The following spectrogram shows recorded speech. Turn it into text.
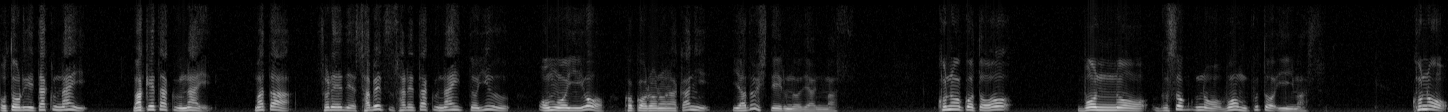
劣りたくない負けたくないまたそれで差別されたくないという思いを心の中に宿しているのであります。このことを煩悩具足の凡夫と言います。この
